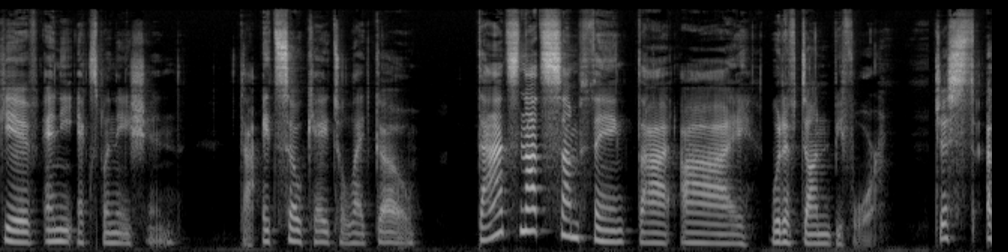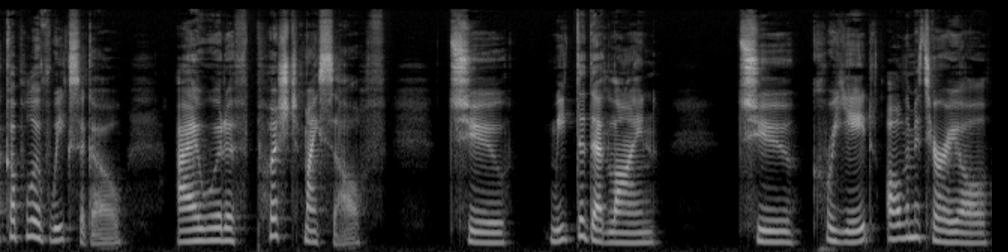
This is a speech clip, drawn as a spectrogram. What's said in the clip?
give any explanation, that it's okay to let go. That's not something that I would have done before. Just a couple of weeks ago, I would have pushed myself to meet the deadline, to create all the material,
